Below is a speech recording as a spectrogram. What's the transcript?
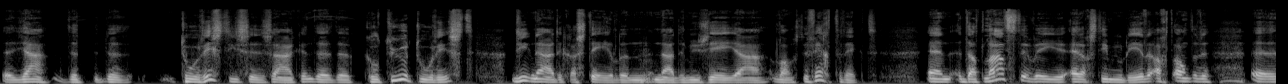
ja, de, de toeristische zaken, de, de cultuurtoerist... die naar de kastelen, naar de musea langs de vecht trekt. En dat laatste wil je erg stimuleren. Acht andere, eh,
